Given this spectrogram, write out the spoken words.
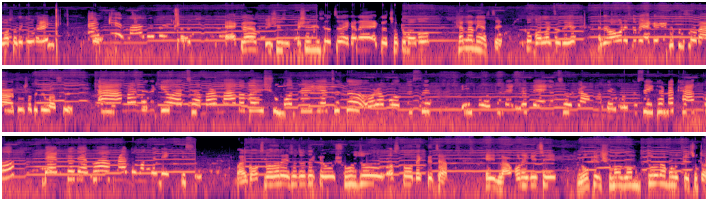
তোমার সাথে কেউ একটা বিশেষ বিশেষ জিনিস হচ্ছে এখানে একটা ছোট বাবু খেলনা নিয়ে আসছে। খুব ভালো লাগছে দেখে। আচ্ছা মামনি তুমি একা একা খেলতেছো না তোর সাথে কেউ আছে? আমার সাথে কেউ আছে। আমার মা বাবা সমুদ্রে গেছে তো ওরা বলতেছে ওখানে একটা ব্যাগ আছে ওটা আমাদের। বলতেছে এখানে থাকো ব্যাগটা দেখো আমরা তোমাকে দেখতেছি। মানে কক্সবাজারে এসে যদি কেউ সূর্য অস্ত দেখতে চান এই লাবণী বিচে লোকের সমাগম তুলনামূলক কিছুটা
